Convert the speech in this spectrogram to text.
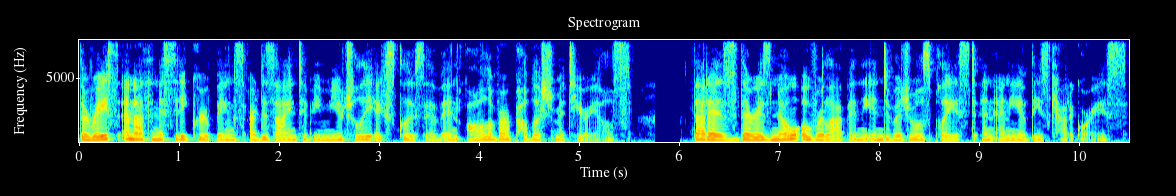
The race and ethnicity groupings are designed to be mutually exclusive in all of our published materials. That is, there is no overlap in the individuals placed in any of these categories.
